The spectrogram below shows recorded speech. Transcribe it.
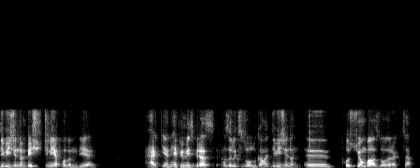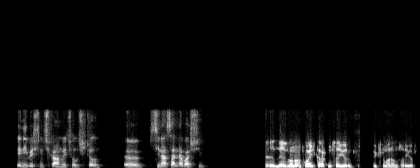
Division'ın 5'ini yapalım diye. Her yani hepimiz biraz hazırlıksız olduk ama Division'ın e, pozisyon bazlı olarak da en iyi 5'ini çıkarmaya çalışalım. E, Sinan senle başlayayım. E, LeBron'a point kart mı sayıyoruz? 3 numara mı sayıyoruz?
